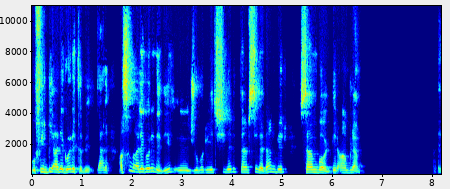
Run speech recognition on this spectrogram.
Bu fil bir alegori tabii. Yani aslında alegori de değil, e, cumhuriyetçileri temsil eden bir sembol, bir amblem. E,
